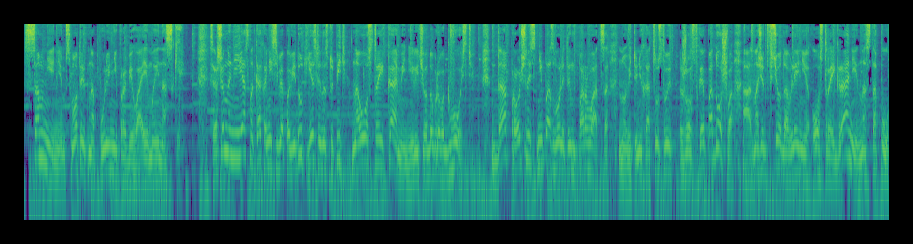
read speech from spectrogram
с сомнением смотрит на пули непробиваемые носки. Совершенно неясно, как они себя поведут, если наступить на острый камень или чего доброго гвоздь. Да, прочность не позволит им порваться, но ведь у них отсутствует жесткая подошва, а значит все давление острой грани на стопу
